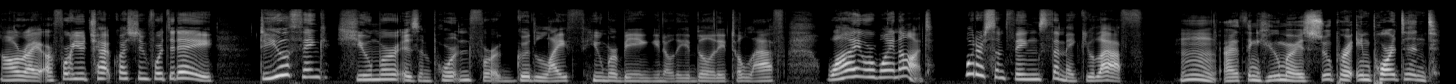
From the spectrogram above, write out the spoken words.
All right, our For You chat question for today. Do you think humor is important for a good life? Humor being, you know, the ability to laugh. Why or why not? What are some things that make you laugh? Hmm, I think humor is super important.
